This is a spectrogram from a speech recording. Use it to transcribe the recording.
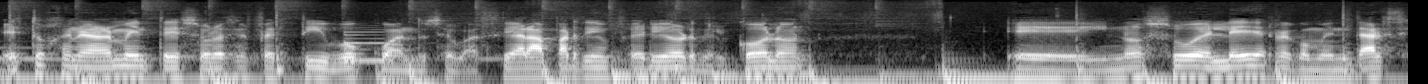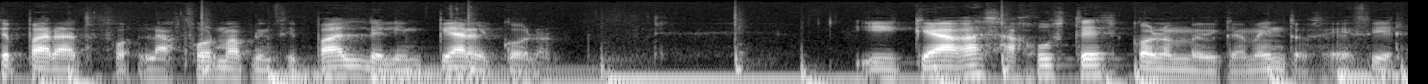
Esto generalmente solo es efectivo cuando se vacía la parte inferior del colon eh, y no suele recomendarse para la forma principal de limpiar el colon y que hagas ajustes con los medicamentos, es decir,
